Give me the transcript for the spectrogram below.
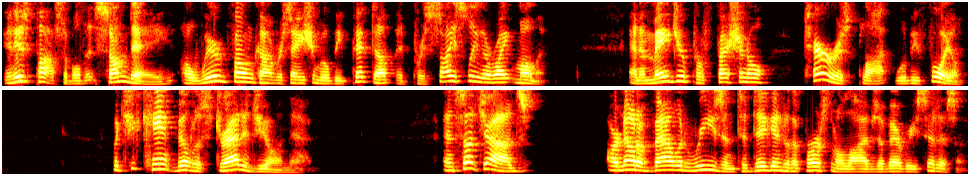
It is possible that someday a weird phone conversation will be picked up at precisely the right moment, and a major professional terrorist plot will be foiled. But you can't build a strategy on that. And such odds are not a valid reason to dig into the personal lives of every citizen.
